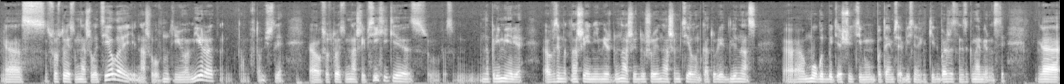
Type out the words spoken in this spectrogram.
э, с, устройством нашего тела и нашего внутреннего мира, там, в том числе э, с устройством нашей психики, с, с, на примере взаимоотношений между нашей душой и нашим телом, которые для нас э, могут быть ощутимы, мы пытаемся объяснять какие-то божественные закономерности. Э,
